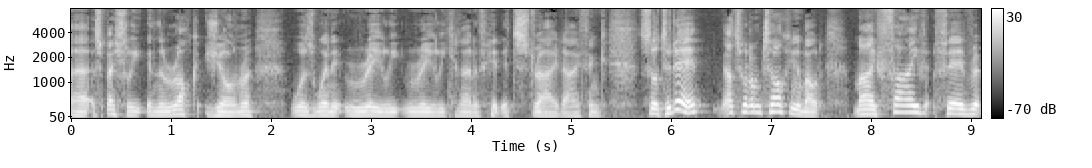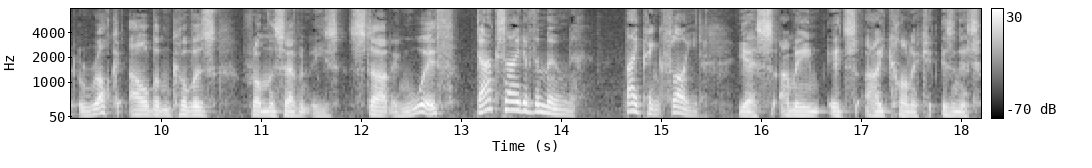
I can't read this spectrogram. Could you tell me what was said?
uh, especially in the rock genre, was when it really, really kind of hit its stride. I think. So today, that's what I'm talking about. My five favourite rock album covers from the seventies, starting with Dark Side of the Moon by Pink Floyd. Yes, I mean, it's iconic, isn't it?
